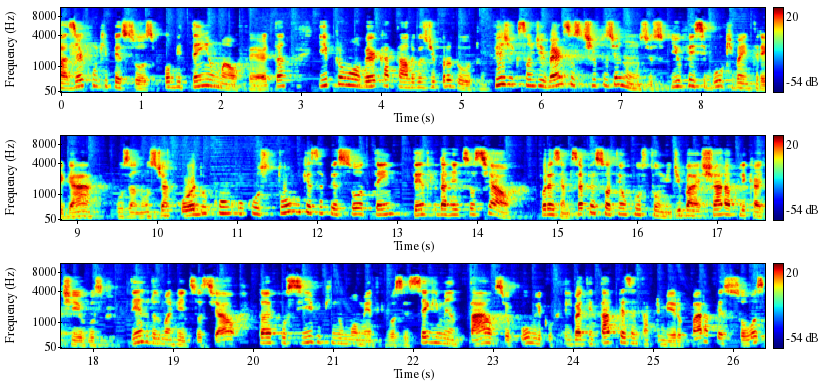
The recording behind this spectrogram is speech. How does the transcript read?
fazer com que pessoas obtenham uma oferta e promover catálogos de produto. Veja que são diversos tipos de anúncios e o Facebook vai entregar os anúncios de acordo com o costume que essa pessoa tem dentro da rede social. Por exemplo, se a pessoa tem o costume de baixar aplicativos dentro de uma rede social, então é possível que no momento que você segmentar o seu público, ele vai tentar apresentar primeiro para pessoas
